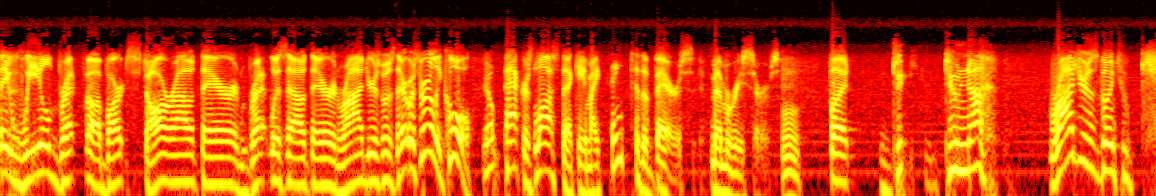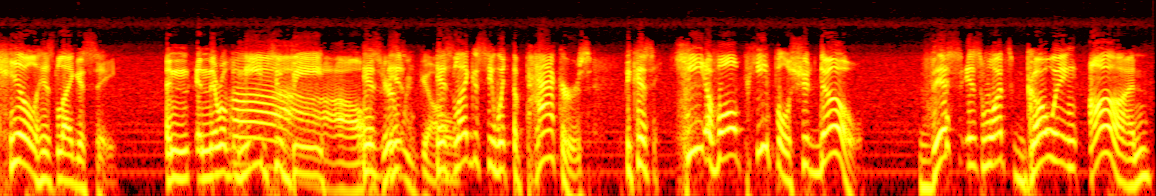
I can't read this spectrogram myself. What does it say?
Yeah, they yes. wheeled Brett uh, Bart Starr out there, and Brett was out there, and Rodgers was there. It was really cool. Yep. Packers lost that game, I think, to the Bears, if memory serves. Mm. But do, do not. Rodgers is going to kill his legacy, and and there will need to Oh, be his here his, his legacy with the Packers because he of all people should know this is what's going on.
